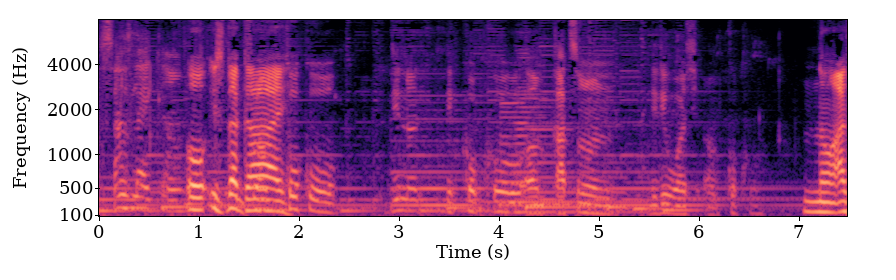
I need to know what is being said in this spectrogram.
Sounds like um, Oh, it's the guy. Coco. Do you know the Coco um, cartoon? Did you watch um, Coco? No, I,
